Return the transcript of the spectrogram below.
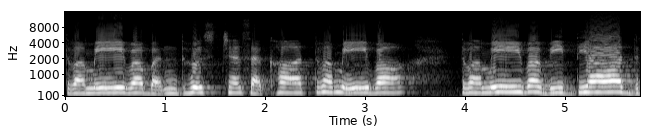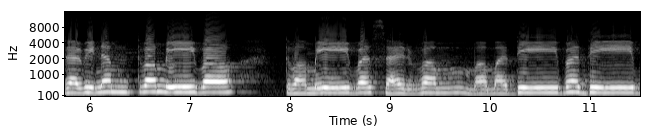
త్వమేవ బంధుశ్చ సఖా త్వమేవ. త్వమేవ విద్యా ద్రవిణం త్వమేవ. త్వమేవ సర్వం మమ దేవ దేవ.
